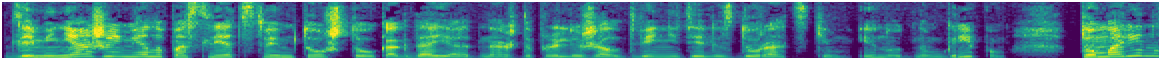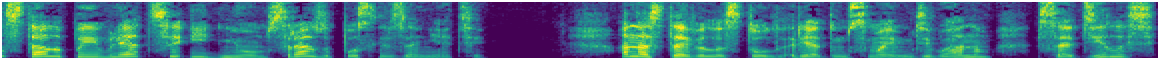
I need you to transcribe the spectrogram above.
Для меня же имело последствием то, что, когда я однажды пролежал две недели с дурацким и нудным гриппом, то Марина стала появляться и днем, сразу после занятий. Она ставила стул рядом с моим диваном, садилась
